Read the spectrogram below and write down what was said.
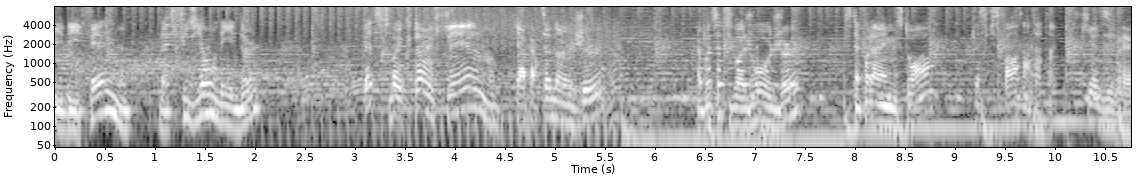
et des films, la fusion des deux. Peut-être si tu vas écouter un film qui est à partir d'un jeu, après ça tu vas jouer au jeu, c'était pas la même histoire, qu'est-ce qui se passe dans ta tête? Qui a dit vrai?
